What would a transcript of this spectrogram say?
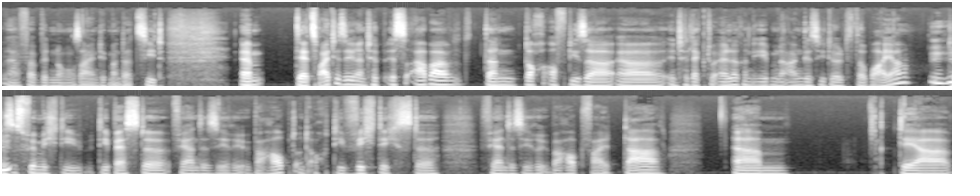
äh, Verbindungen sein, die man da zieht. Ähm, der zweite Serientipp ist aber dann doch auf dieser äh, intellektuelleren Ebene angesiedelt The Wire. Mhm. Das ist für mich die, die beste Fernsehserie überhaupt und auch die wichtigste Fernsehserie überhaupt, weil da ähm, der,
